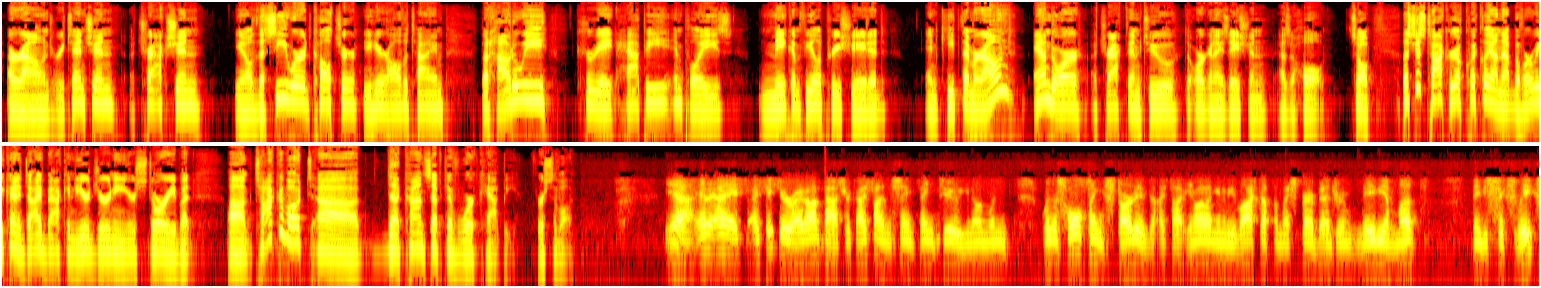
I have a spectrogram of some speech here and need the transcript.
around retention, attraction, you know, the C word culture you hear all the time. But how do we create happy employees, make them feel appreciated, and keep them around and or attract them to the organization as a whole. So let's just talk real quickly on that before we kind of dive back into your journey, your story. But um, talk about uh, the concept of work happy first of all. Yeah, and I I think you're right on, Patrick. I find the same thing too. You know, and when when this whole thing started, I thought, you know what, I'm going to be locked up in my spare bedroom, maybe a month, maybe six weeks.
